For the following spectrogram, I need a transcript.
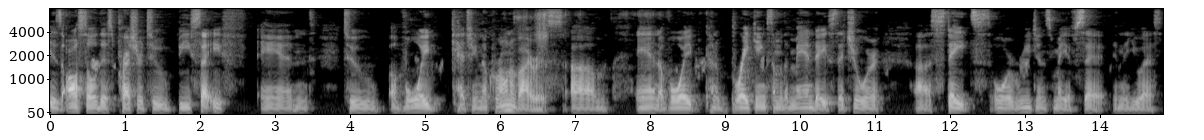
is also this pressure to be safe and to avoid catching the coronavirus um, and avoid kind of breaking some of the mandates that your uh, states or regions may have set in the US.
